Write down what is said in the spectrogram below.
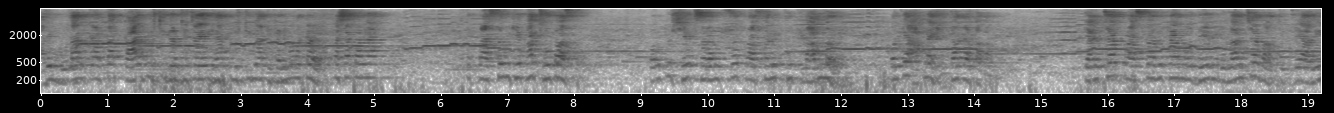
आणि मुलांकरता काय गोष्टी गरजेच्या आहेत ह्या गोष्टी या ठिकाणी मला कळल्या. कशा कळल्या? तर प्रास्ताविक हे फार छोटं असतं. परंतु शेख सरांचं प्रास्ताविक खूप लांबलं पण ते आपल्या हिताकरता लागलं त्यांच्या प्रास्ताविकामध्ये मुलांच्या बाबतीतले आणि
